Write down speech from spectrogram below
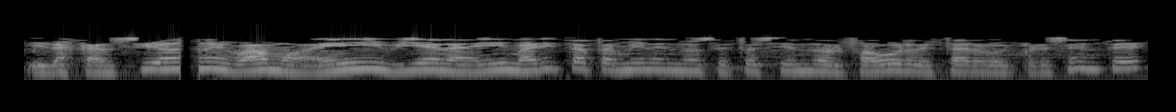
y las canciones. Vamos ahí, bien ahí. Marita también nos está haciendo el favor de estar hoy presente.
